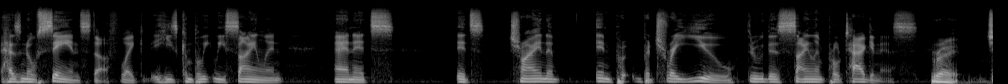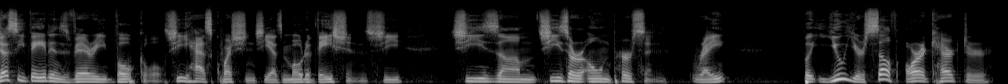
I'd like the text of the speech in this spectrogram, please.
has no say in stuff. Like he's completely silent, and it's it's trying to imp- portray you through this silent protagonist. Right. Jesse Faden is very vocal. She has questions. She has motivations. She she's um she's her own person, right? But you yourself are a character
